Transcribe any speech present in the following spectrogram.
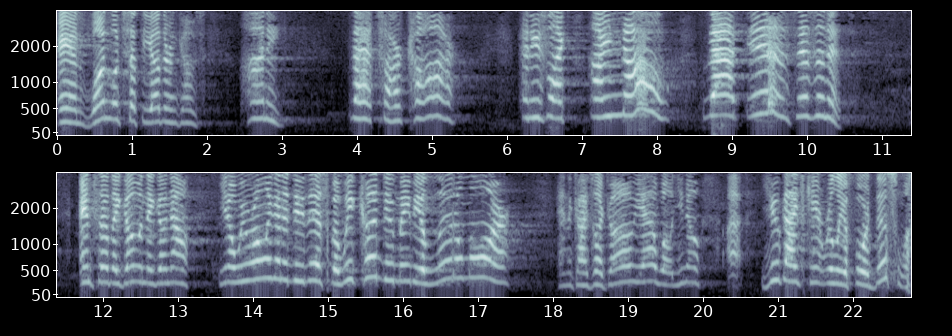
and one looks at the other and goes, honey, that's our car. And he's like, I know. That is, isn't it? And so they go and they go, now, you know, we were only going to do this, but we could do maybe a little more. And the guy's like, oh yeah, well, you know, uh, you guys can't really afford this one.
